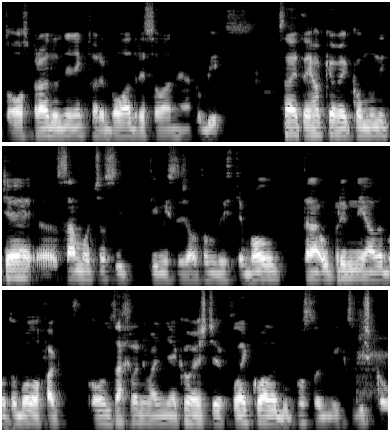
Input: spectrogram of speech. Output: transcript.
to ospravedlnenie, ktoré bolo adresované akoby celej tej hokejovej komunite. E, samo, čo si ty myslíš o tom liste, bol teda úprimný, alebo to bolo fakt o zachraňovaní nejakého ešte fleku alebo posledných zvyškov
